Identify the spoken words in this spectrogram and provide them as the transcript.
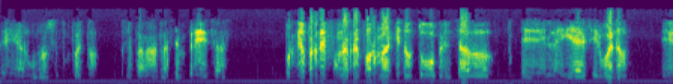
eh, algunos impuestos que pagan las empresas, porque aparte fue una reforma que no tuvo pensado eh, la idea de decir, bueno, eh,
